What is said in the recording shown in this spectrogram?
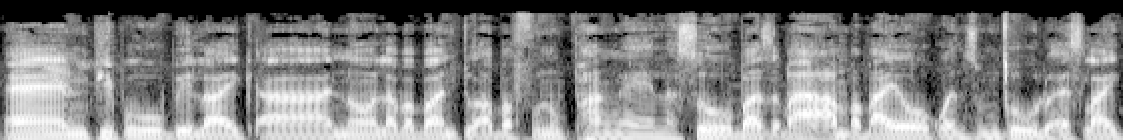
and people will be like uh no laba bantu abafuna ukuphangela. So bahamba bayokwenza umculo. It's like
